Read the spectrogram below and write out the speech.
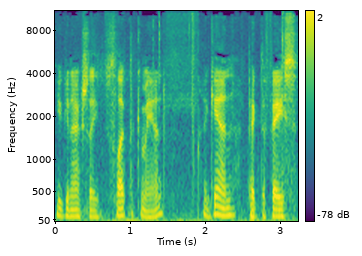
You can actually select the command, again, pick the face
